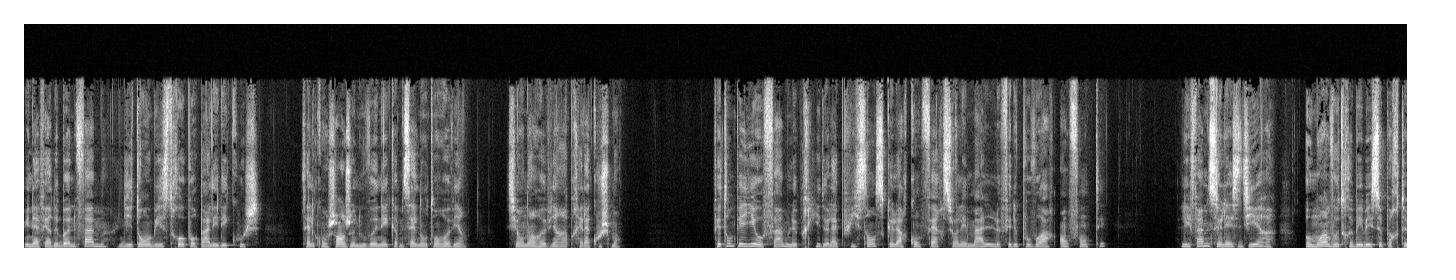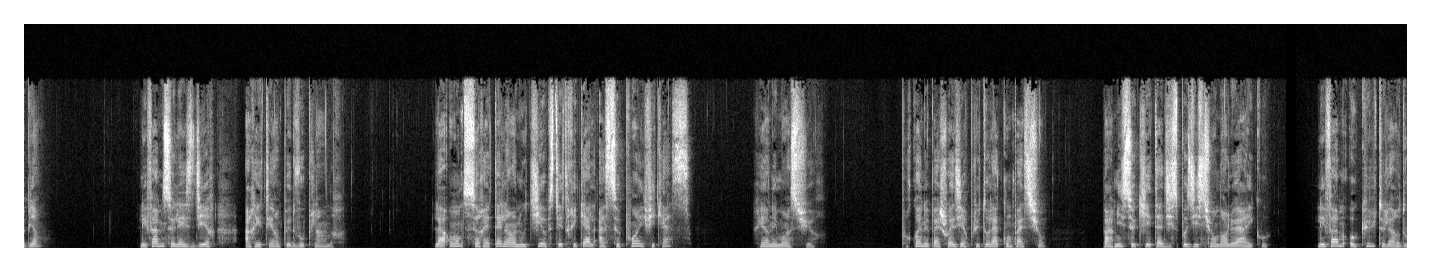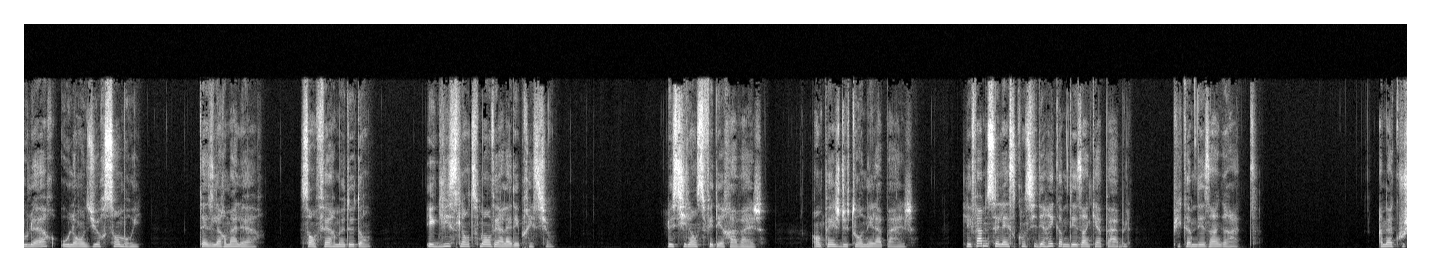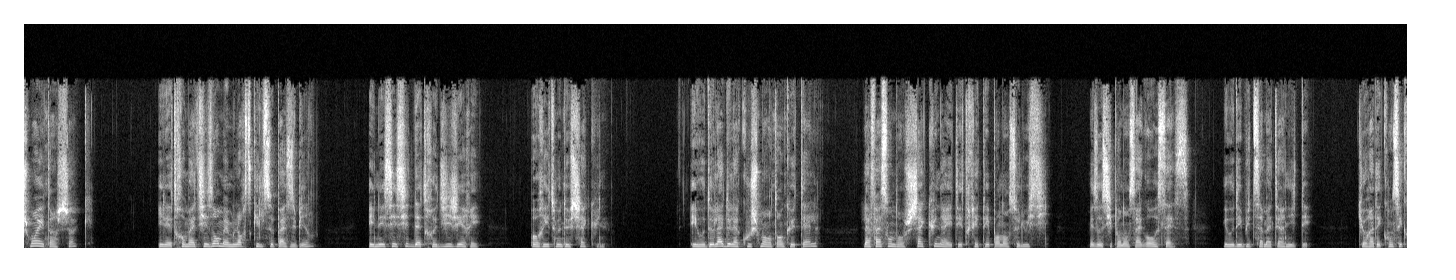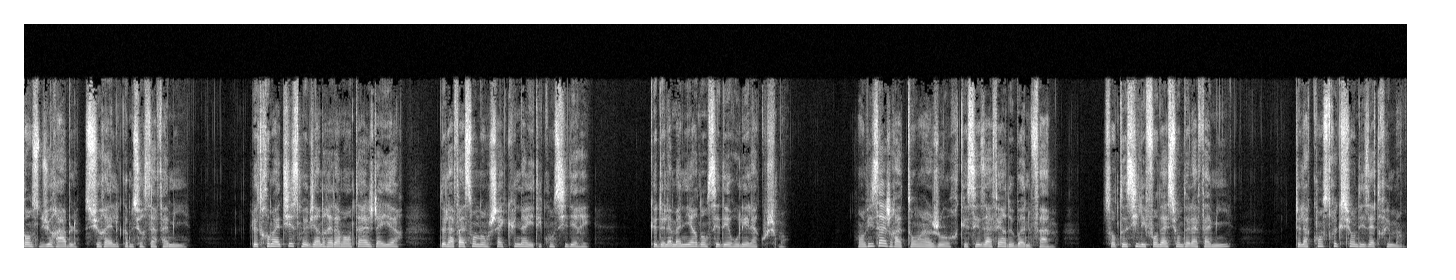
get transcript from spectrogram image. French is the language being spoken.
Une affaire de bonne femme, dit-on au bistrot pour parler des couches, celle qu'on change au nouveau-né comme celle dont on revient, si on en revient après l'accouchement. Fait-on payer aux femmes le prix de la puissance que leur confère sur les mâles le fait de pouvoir enfanter? Les femmes se laissent dire Au moins votre bébé se porte bien. Les femmes se laissent dire Arrêtez un peu de vous plaindre. La honte serait-elle un outil obstétrical à ce point efficace? Rien n'est moins sûr. Pourquoi ne pas choisir plutôt la compassion parmi ce qui est à disposition dans le haricot? Les femmes occultent leur douleur ou l'endurent sans bruit, taisent leur malheur, s'enferment dedans et glissent lentement vers la dépression. Le silence fait des ravages, empêche de tourner la page. Les femmes se laissent considérer comme des incapables, puis comme des ingrates. Un accouchement est un choc. Il est traumatisant même lorsqu'il se passe bien et nécessite d'être digéré, au rythme de chacune. Et au-delà de l'accouchement en tant que tel, la façon dont chacune a été traitée pendant celui-ci, mais aussi pendant sa grossesse et au début de sa maternité, qui aura des conséquences durables sur elle comme sur sa famille. Le traumatisme viendrait davantage, d'ailleurs, de la façon dont chacune a été considérée, que de la manière dont s'est déroulé l'accouchement. Envisagera-t-on un jour que ces affaires de bonne femme sont aussi les fondations de la famille, de la construction des êtres humains,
